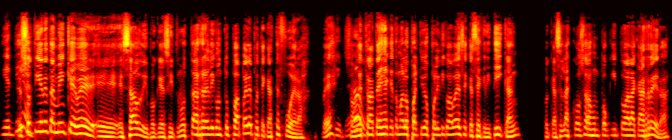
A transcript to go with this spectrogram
Diez días. Eso tiene también que ver, eh, Saudi, porque si tú no estás ready con tus papeles, pues te quedaste fuera. ¿Ves? Sí, Son estrategias que toman los partidos políticos a veces que se critican porque hacen las cosas un poquito a la carrera.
